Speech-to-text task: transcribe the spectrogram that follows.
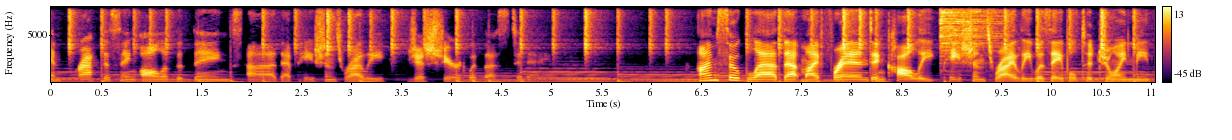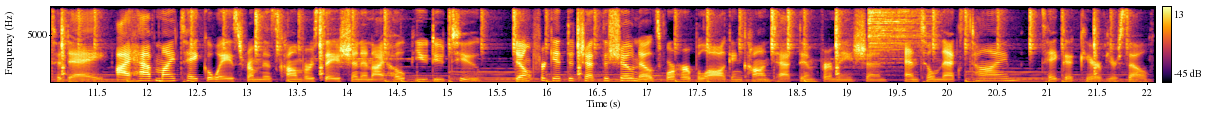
and practicing all of the things uh, that Patience Riley just shared with us today. I'm so glad that my friend and colleague Patience Riley was able to join me today. I have my takeaways from this conversation, and I hope you do too. Don't forget to check the show notes for her blog and contact information. Until next time, take good care of yourself.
